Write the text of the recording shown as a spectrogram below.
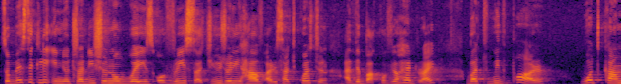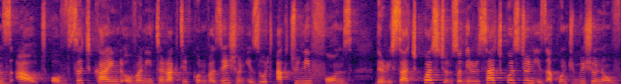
So basically, in your traditional ways of research, you usually have a research question at the back of your head, right? But with PAR, what comes out of such kind of an interactive conversation is what actually forms the research question. So the research question is a contribution of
